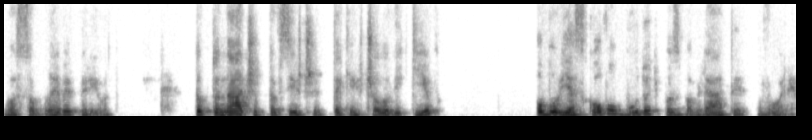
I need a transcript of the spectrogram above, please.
в особливий період. Тобто, начебто всіх таких чоловіків обов'язково будуть позбавляти волі.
